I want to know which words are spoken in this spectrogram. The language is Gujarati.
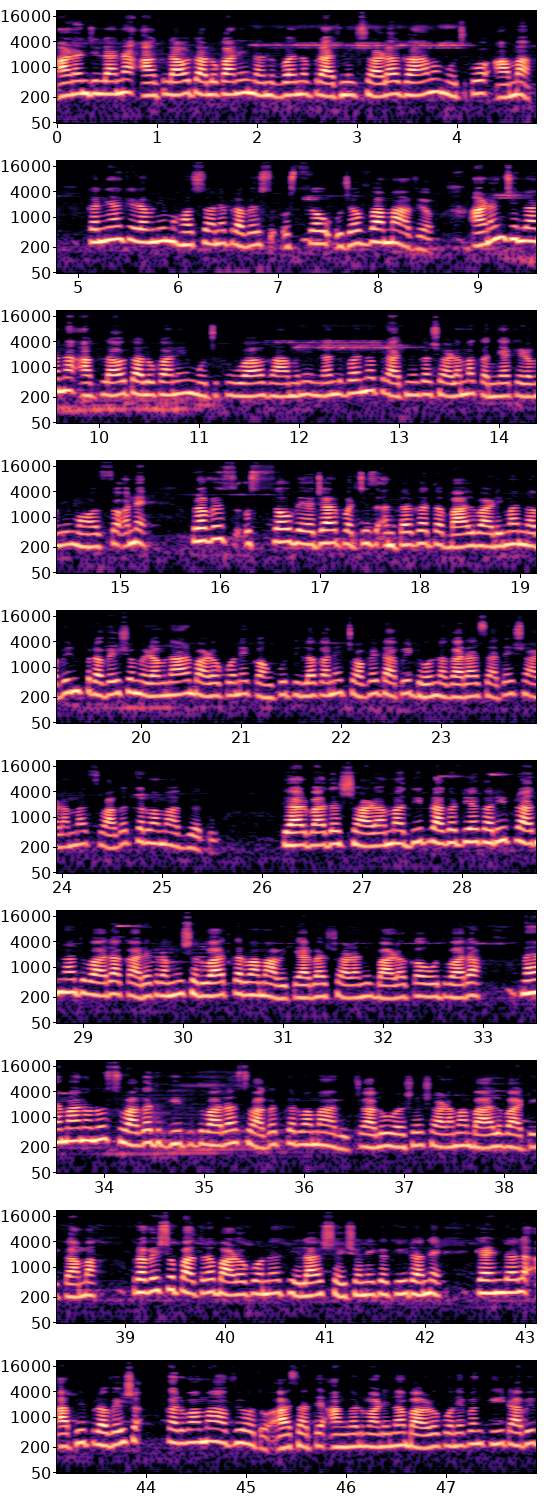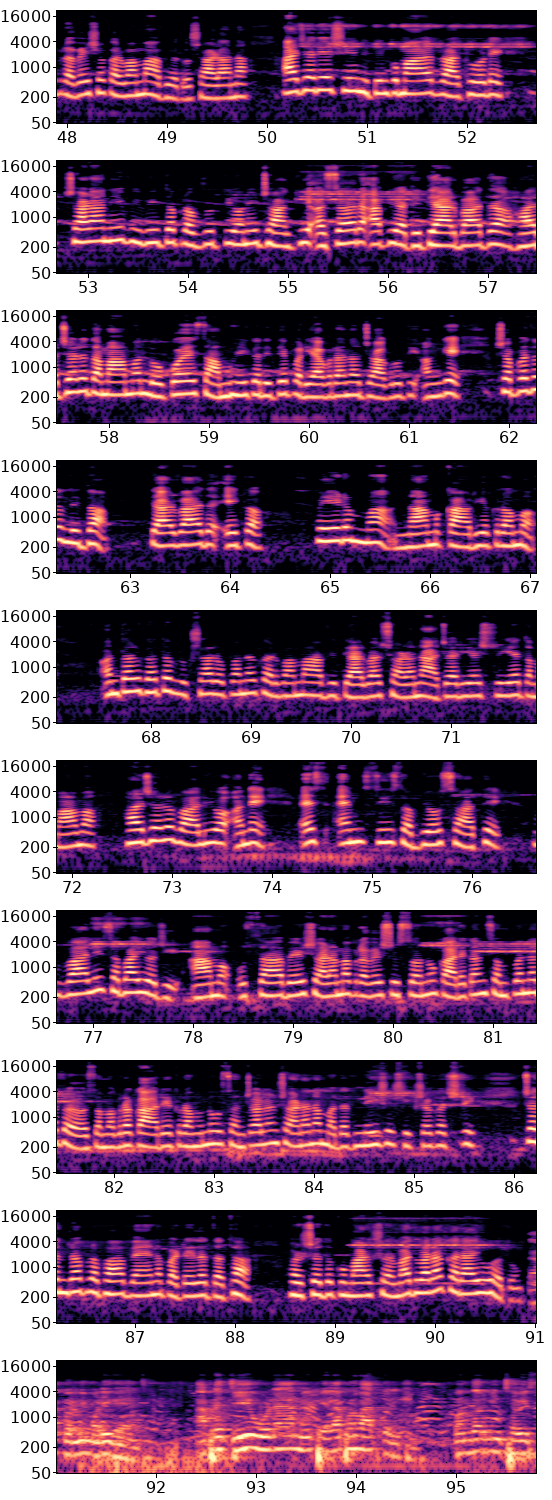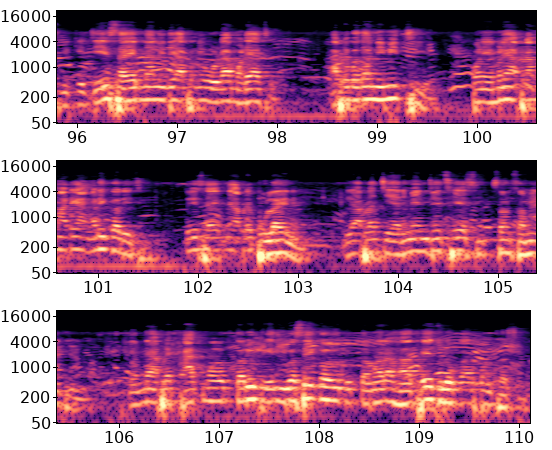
આણંદ જિલ્લાના આંકલાવ તાલુકાની નંદવન પ્રાથમિક શાળા ગામ મુજકો આમાં કન્યા કેળવણી મહોત્સવને પ્રવેશ ઉત્સવ ઉજવવામાં આવ્યો. આણંદ જિલ્લાના આંકલાવ તાલુકાની મુજકુવા ગામની નંદવન પ્રાથમિક શાળામાં કન્યા કેળવણી મહોત્સવ અને પ્રવેશ ઉત્સવ બે હજાર પચીસ અંતર્ગત બાલવાડીમાં નવીન પ્રવેશ મેળવનાર બાળકોને કંકુ તિલક અને ચોકલેટ આપી ઢોલ નગારા સાથે શાળામાં સ્વાગત કરવામાં આવ્યું હતું. ત્યારબાદ શાળામાં દીપ પ્રાગટ્ય કરી પ્રાર્થના દ્વારા કાર્યક્રમની શરૂઆત કરવામાં આવી. ત્યારબાદ શાળાની બાળકો દ્વારા મહેમાનોનું સ્વાગત ગીત દ્વારા સ્વાગત કરવામાં આવ્યું. ચાલુ વર્ષે શાળામાં બાલ વાટિકામાં પ્રવેશપાત્ર બાળકોને થેલા શૈક્ષણિક કીટ અને કેન્ડલ આપી પ્રવેશ કરવામાં આવ્યો હતો. આ સાથે આંગણવાડીના બાળકોને પણ કીટ આપી પ્રવેશ કરવામાં આવ્યો હતો. શાળાના આચાર્ય શ્રી નીતિનકુમાર રાઠોડે શાળાની વિવિધ પ્રવૃત્તિઓની ઝાંકી અસર આપી હતી. ત્યારબાદ હાજર તમામ લોકોએ સામૂહિક રીતે પર્યાવરણ જાગૃતિ અંગે શપથ લીધા. ત્યારબાદ એક પેડમાં નામ કાર્યક્રમ અંતર્ગત વૃક્ષારોપણ કરવામાં આવ્યું. ત્યારબાદ શાળાના આચાર્યશ્રીએ તમામ હાજર વાલીઓ અને એસએમસી સભ્યો સાથે વાલી સભા યોજી. આમ ઉત્સાહભેર શાળામાં પ્રવેશ ઉત્સવનો કાર્યક્રમ સંપન્ન થયો. સમગ્ર કાર્યક્રમનું સંચાલન શાળાના મદદનીશ શિક્ષક શ્રી ચંદ્રપ્રભાબેન પટેલ તથા હર્ષદ કુમાર શર્મા દ્વારા કરાયું હતું. બંને મળી ગયા છે. આપણે જે ઓરડા મેં પહેલાં પણ વાત કરી હતી પંદરમી, છવ્વીસમી કે જે સાહેબના લીધે આપણને ઓરડા મળ્યા છે. આપણે બધા નિમિત્ત છીએ. પણ એમણે આપણા માટે આંગળી કરી છે. તો એ સાહેબને આપણે ભૂલાય નહીં એટલે આપણા ચેરમેન જે છે શિક્ષણ સમિતિ, એમને આપણે ખાતમુહૂર્ત કર્યું તે દિવસે કહ્યું હતું તમારા હાથે જ લોકાર્પણ થશે.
